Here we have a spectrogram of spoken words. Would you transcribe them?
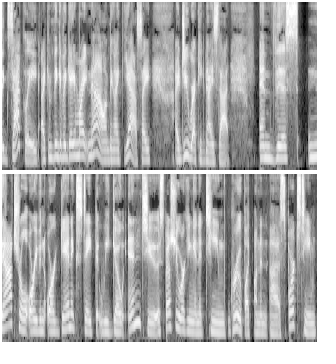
Exactly. I can think of a game right now and being like, yes, I, I do recognize that and this natural or even organic state that we go into, especially working in a team group, like on a uh, sports team,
